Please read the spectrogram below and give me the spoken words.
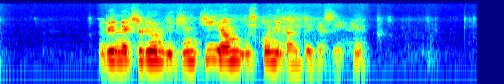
अभी नेक्स्ट वीडियो में देखेंगे कि हम उसको निकालते कैसे हैं।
